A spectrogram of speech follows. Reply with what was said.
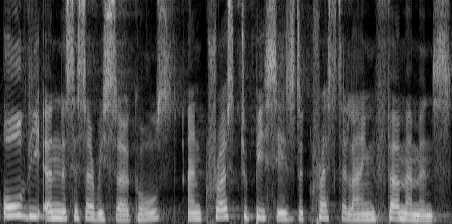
all the unnecessary circles and crushed to pieces the crystalline firmaments.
